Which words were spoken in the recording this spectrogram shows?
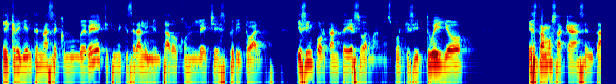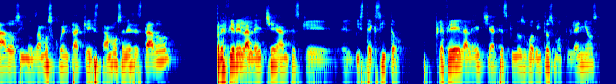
El creyente nace como un bebé que tiene que ser alimentado con leche espiritual. Y es importante eso, hermanos, porque si tú y yo estamos acá sentados y nos damos cuenta que estamos en ese estado, prefiere la leche antes que el bistecito. Prefiere la leche antes que unos huevitos motuleños,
